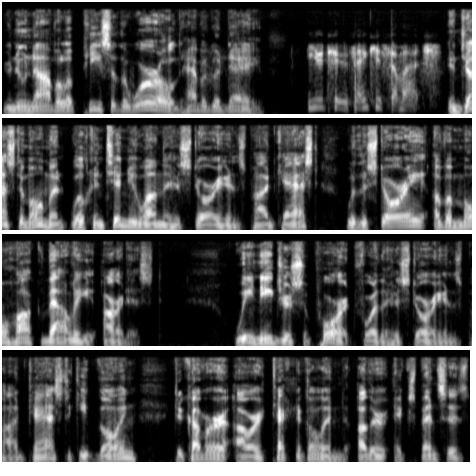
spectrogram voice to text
your new novel, A Piece of the World. Have a good day. You too. Thank you so much. In just a moment, we'll continue on the Historians podcast with the story of a Mohawk Valley artist. We need your support for the Historians podcast to keep going, to cover our technical and other expenses.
